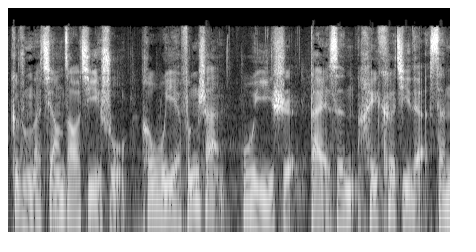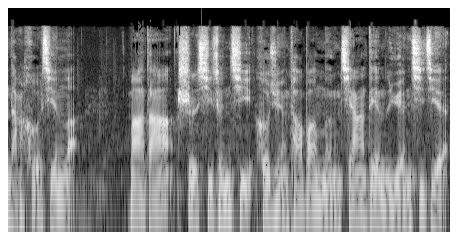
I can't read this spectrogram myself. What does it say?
各种的降噪技术和无叶风扇无疑是戴森黑科技的三大核心了。马达是吸尘器和卷发棒等家电的元器件，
